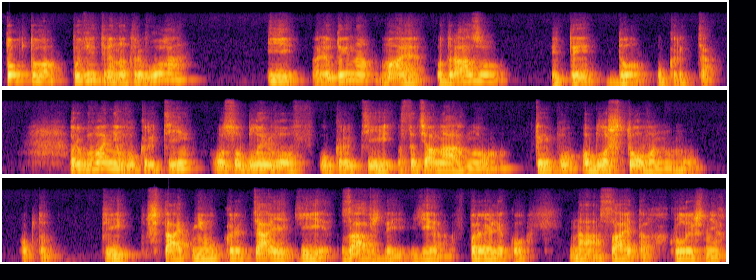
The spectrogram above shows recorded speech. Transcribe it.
Тобто повітряна тривога, і людина має одразу йти до укриття. Перебування в укритті, особливо в укритті стаціонарного типу, облаштованому, тобто ті штатні укриття, які завжди є в переліку на сайтах колишніх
